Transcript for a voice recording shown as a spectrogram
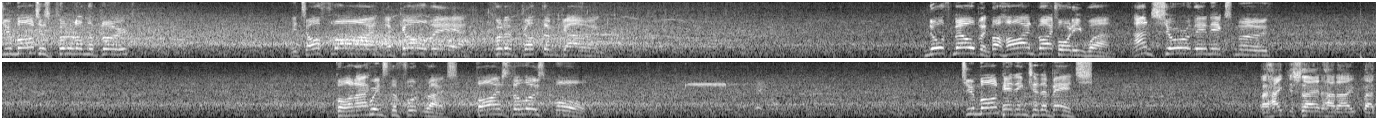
Dumont has put it on the boot. It's offline. A goal there. Could have got them going. North Melbourne behind by 41. Unsure of their next move. Bonner wins the foot race. Finds the loose ball. Dumont heading to the bench. I hate to say it, Huddo, but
